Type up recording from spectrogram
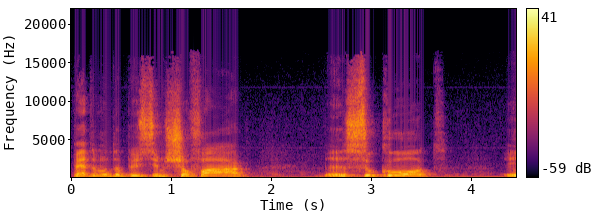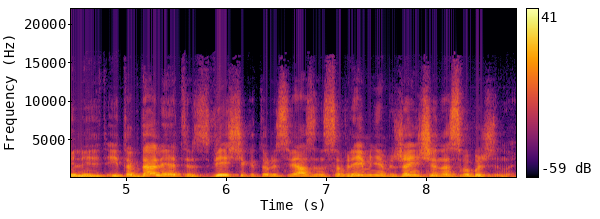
Поэтому, допустим, шофар, э, сукот или, и так далее, это вещи, которые связаны со временем, женщины освобождены.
